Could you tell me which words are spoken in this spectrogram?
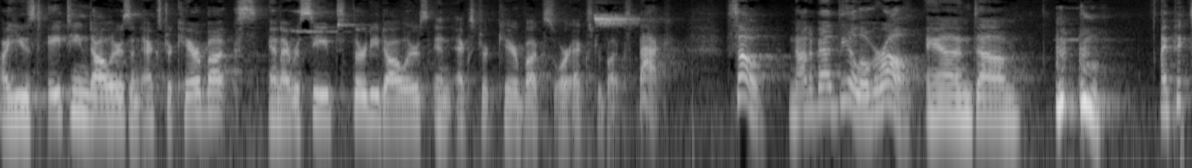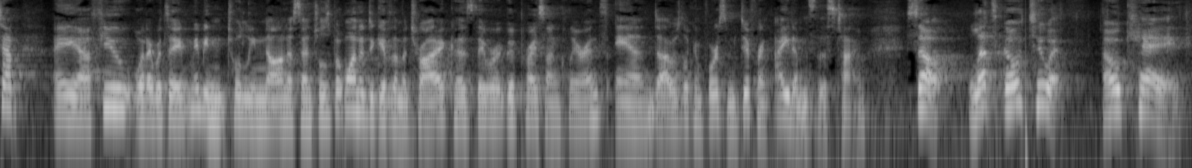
I used $18 in extra care bucks and I received $30 in extra care bucks or extra bucks back. So, not a bad deal overall. And um, I picked up a, a, few, what I would say, maybe totally non-essentials, but wanted to give them a try because they were a good price on clearance and I was looking for some different items this time. So, let's go to it. Okay.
